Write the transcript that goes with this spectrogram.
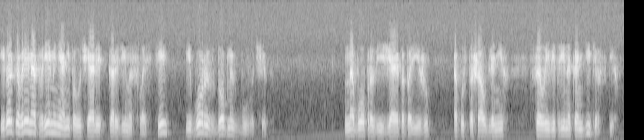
и только время от времени они получали корзины сластей и горы сдобных булочек. Набоб, разъезжая по Парижу, опустошал для них целые витрины кондитерских –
